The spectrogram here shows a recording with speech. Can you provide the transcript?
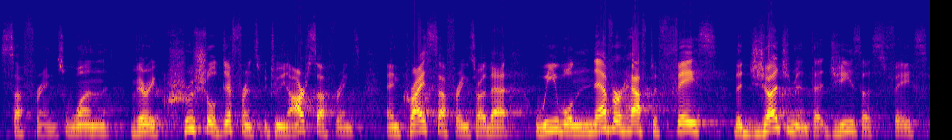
sufferings. One very crucial difference between our sufferings and Christ's sufferings are that we will never have to face the judgment that Jesus faced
